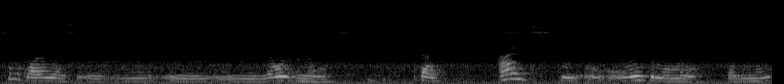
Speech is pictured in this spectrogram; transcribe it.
Cinco anos e, e, e onze meses. Portanto, antes que o, o último mês termine,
